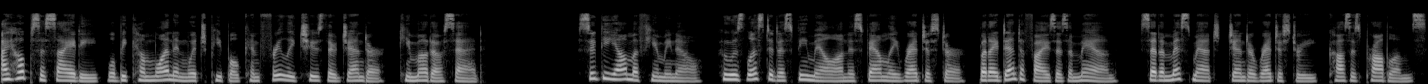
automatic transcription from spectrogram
I hope society will become one in which people can freely choose their gender, Kimoto said. Sugiyama Fumino, who is listed as female on his family register but identifies as a man, said a mismatched gender registry causes problems.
